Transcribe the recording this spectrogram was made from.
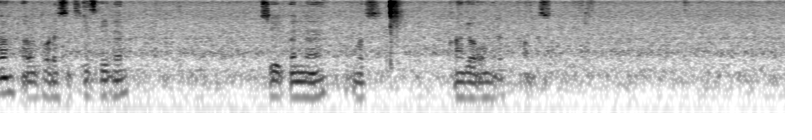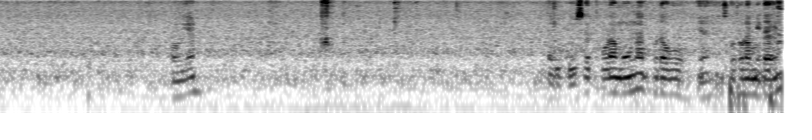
देखा अब थोड़ा सिक्सटी स्पीड है चेक करना है, बस। कहाँ गया वो मेरा हाँ हो गया? अरे कोई सा थोड़ा मुँह थोड़ा वो क्या है। इसको थोड़ा मिटाएगा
